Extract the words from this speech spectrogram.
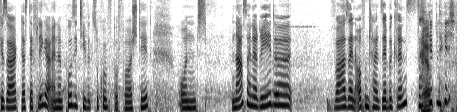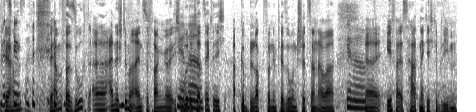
gesagt, dass der Pflege eine positive Zukunft bevorsteht. Und nach seiner Rede war sein Aufenthalt sehr begrenzt zeitlich. Ja, wir, haben, wir, haben, versucht, äh, eine Stimme einzufangen. Äh, ich genau. wurde tatsächlich abgeblockt von den Personenschützern, aber genau. äh, Eva ist hartnäckig geblieben.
